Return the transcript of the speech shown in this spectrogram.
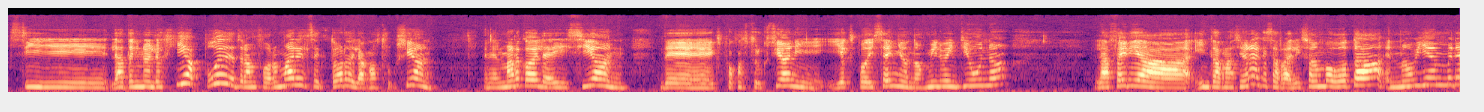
si la tecnología puede transformar el sector de la construcción. En el marco de la edición de Expo Construcción y, Expo Diseño en 2021, la feria internacional que se realizó en Bogotá en noviembre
